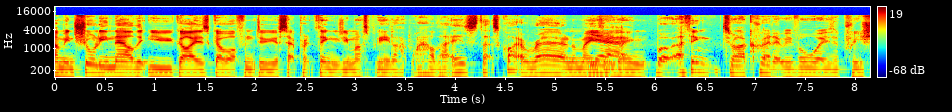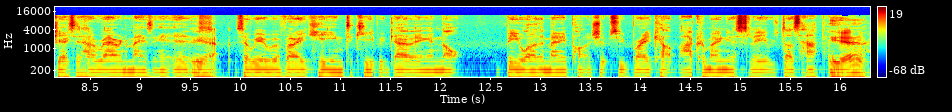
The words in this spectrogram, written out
I mean, surely now that you guys go off and do your separate things, you must be like, wow, that is that's quite a rare and amazing yeah. thing. Well, I think to our credit, we've always appreciated how rare and amazing it is. Yeah. So we were very keen to keep it going and not be one of the many partnerships who break up acrimoniously, which does happen. Yeah,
